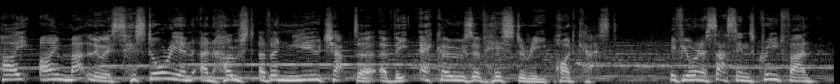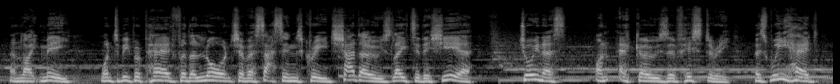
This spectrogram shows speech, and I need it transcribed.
Hi, I'm Matt Lewis, historian and host of a new chapter of the Echoes of History podcast. If you're an Assassin's Creed fan, and like me, want to be prepared for the launch of Assassin's Creed Shadows later this year, join us on Echoes of History as we head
